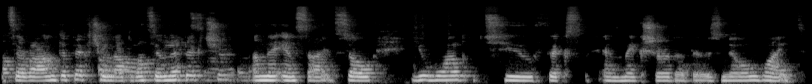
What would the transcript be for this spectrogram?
what's around the picture, not oh, what's in the the picture, inside. on the inside. So you want to fix and make sure that there is no white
